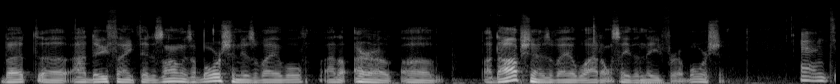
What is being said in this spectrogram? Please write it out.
but uh, I do think that as long as abortion is available, or uh, uh, adoption is available, I don't see the need for abortion. And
